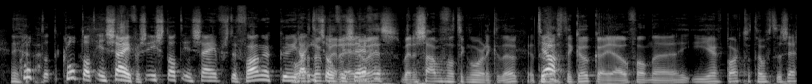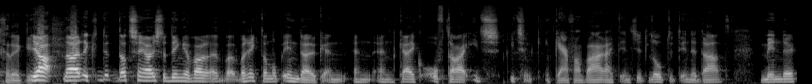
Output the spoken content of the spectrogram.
klopt dat, klopt dat in cijfers? Is dat in cijfers te vangen? Kun je daar iets over bij zeggen? NOS. Bij de samenvatting hoorde ik het ook. En toen Ja. dacht ik ook aan jou van, hier heeft Bart het over te zeggen, denk ik. Ja, nou, ik- d- dat zijn juist de dingen waar, waar, waar ik dan op induik. En, en, en kijk of daar iets, iets een, een kern van waarheid in zit. Loopt het inderdaad minder?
